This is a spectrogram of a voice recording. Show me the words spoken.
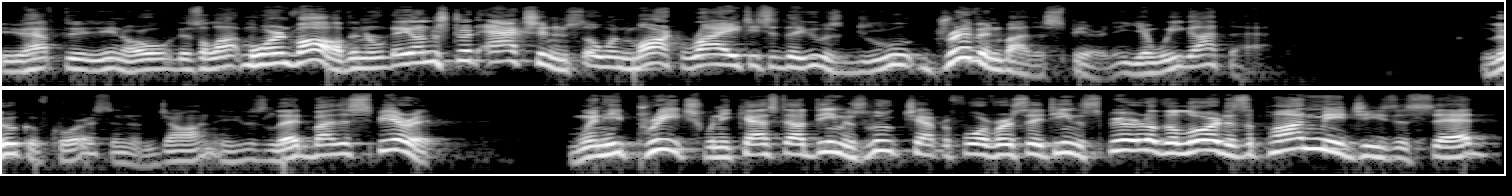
You have to, you know, there's a lot more involved. And they understood action. And so when Mark writes, he said that he was driven by the Spirit. Yeah, we got that. Luke, of course, and John, he was led by the Spirit. When he preached, when he cast out demons, Luke chapter 4, verse 18, the Spirit of the Lord is upon me, Jesus said.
